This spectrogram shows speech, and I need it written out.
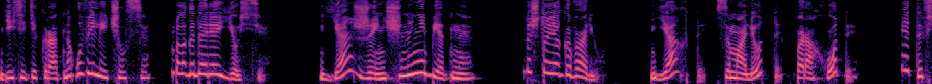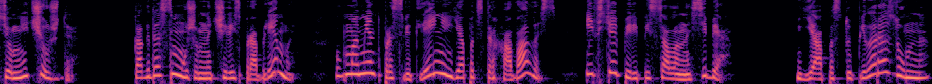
десятикратно увеличился благодаря Йосе. Я женщина не бедная. Да что я говорю? Яхты, самолеты, пароходы — это все мне чуждо. Когда с мужем начались проблемы, в момент просветления я подстраховалась и все переписала на себя. Я поступила разумно,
